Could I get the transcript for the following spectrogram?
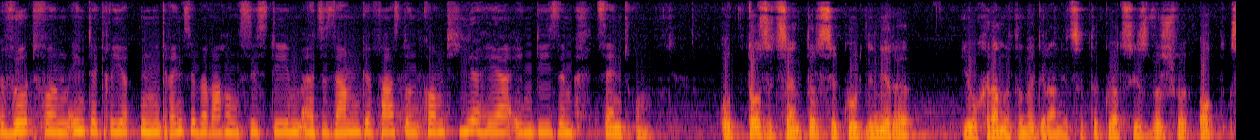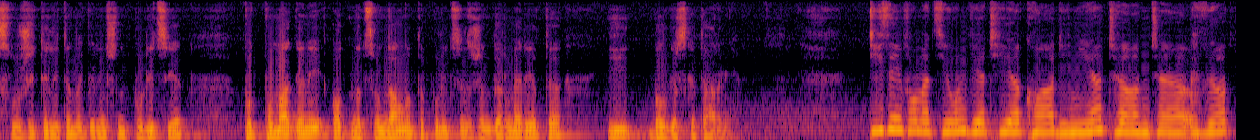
wird vom integrierten Grenzüberwachungssystem äh, zusammengefasst und kommt hierher in diesem Zentrum. От този център се координира и охраната на границата, която се извършва от служителите на гранична полиция, подпомагани от националната полиция, жандармерията и българската армия. Diese Information wird hier koordiniert und äh, wird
